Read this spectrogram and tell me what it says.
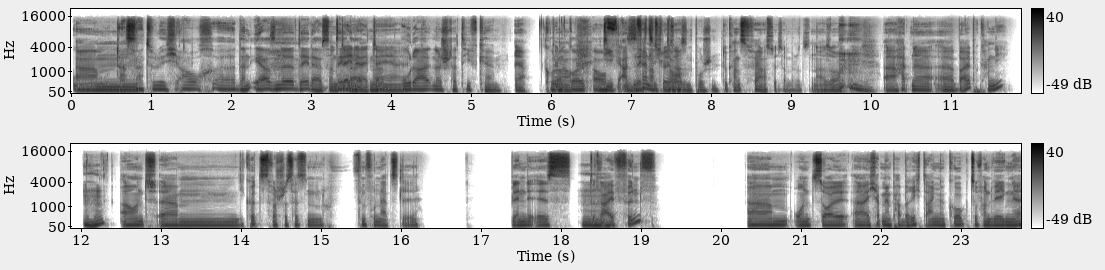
Oh, Ähm, das ist natürlich auch äh, dann eher so eine Daylight. So ein Daylight, Daylight, ne? ja. Oder halt eine Stativcam. Ja, Kodak genau. Gold auf Die hat einen Fernauslöser. 60.000 pushen. Du kannst Fernauslöser benutzen. Also äh, hat eine äh, Bulb, kann die. Mhm. Und ähm, die kürzeste Verschluss hat ein 500 Blende ist Mhm. 3,5 ähm, und soll, äh, ich habe mir ein paar Berichte angeguckt, so von wegen, ne,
